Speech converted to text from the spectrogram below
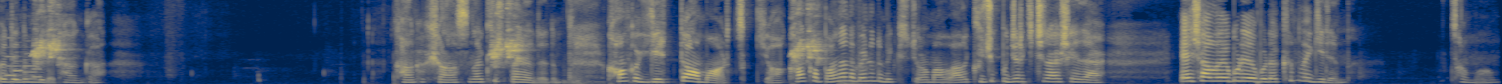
Ödedim bile kanka. Kanka şansına küs ben ödedim. Kanka yetti ama artık ya. Kanka bana ne ben ödemek istiyorum Allah Allah. Küçük bıcırık için her şeyler. Eşyaları buraya bırakın ve girin. Tamam.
